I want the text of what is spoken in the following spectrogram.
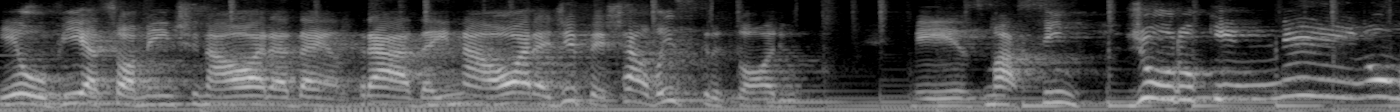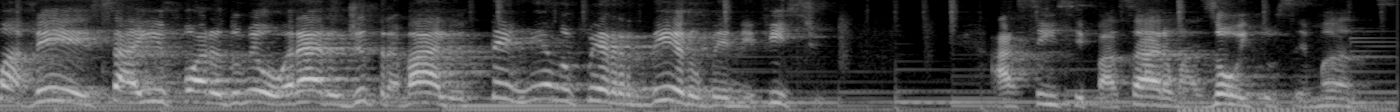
Eu via somente na hora da entrada e na hora de fechar o escritório. Mesmo assim, juro que nenhuma vez saí fora do meu horário de trabalho temendo perder o benefício. Assim se passaram as oito semanas.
